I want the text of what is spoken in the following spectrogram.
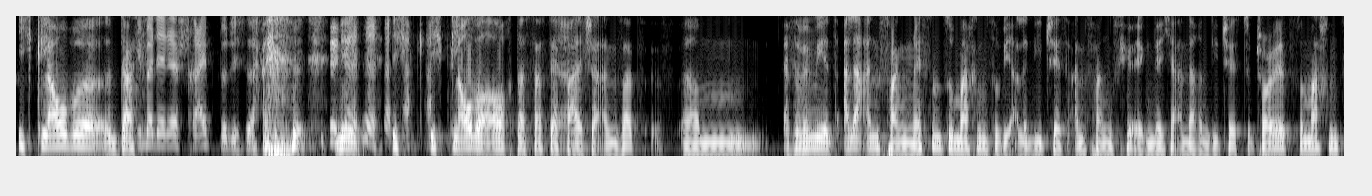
Ich glaube, dass. Immer der, der schreibt, würde ich sagen. nee, ich, ich glaube auch, dass das der Ja. falsche Ansatz ist. Ähm, also wenn wir jetzt alle anfangen, Messen zu machen, so wie alle DJs anfangen, für irgendwelche anderen DJs Tutorials zu machen,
